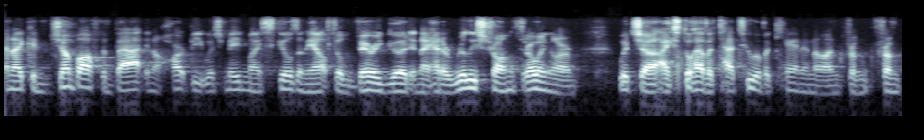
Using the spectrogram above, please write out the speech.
and I could jump off the bat in a heartbeat, which made my skills in the outfield very good. And I had a really strong throwing arm, which uh, I still have a tattoo of a cannon on from from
